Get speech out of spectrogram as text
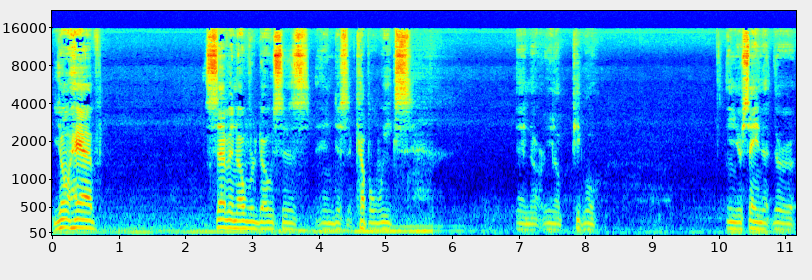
you don't have seven overdoses in just a couple weeks. And, uh, you know, people and you're saying that there are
